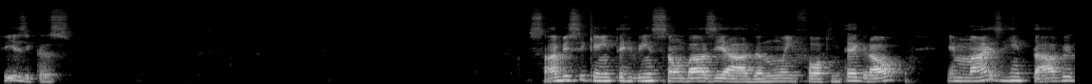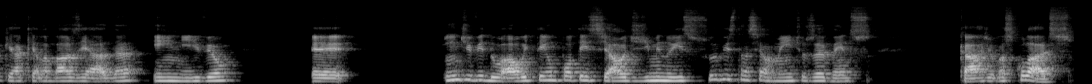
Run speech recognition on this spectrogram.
físicas. Sabe-se que a intervenção baseada no enfoque integral é mais rentável que aquela baseada em nível é, individual e tem um potencial de diminuir substancialmente os eventos cardiovasculares.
